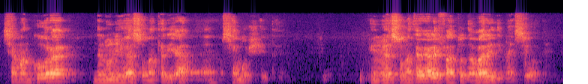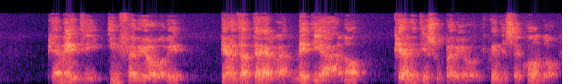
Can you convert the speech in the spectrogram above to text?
siamo ancora nell'universo materiale, eh? non siamo usciti. L'universo materiale è fatto da varie dimensioni, pianeti inferiori, pianeta Terra mediano, pianeti superiori. Quindi secondo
